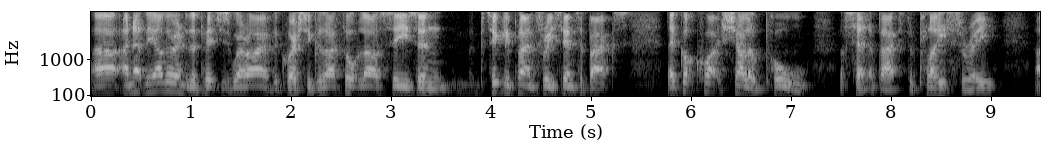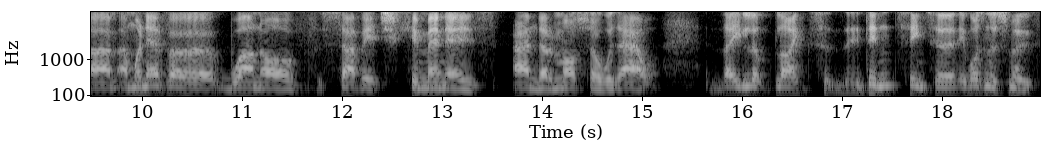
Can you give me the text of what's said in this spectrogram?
Uh, and at the other end of the pitch is where I have the question because I thought last season, particularly playing three centre backs, they've got quite a shallow pool of centre backs to play three. Um, and whenever one of Savic, Giménez, and Hermoso was out, they looked like it didn't seem to. It wasn't as smooth.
